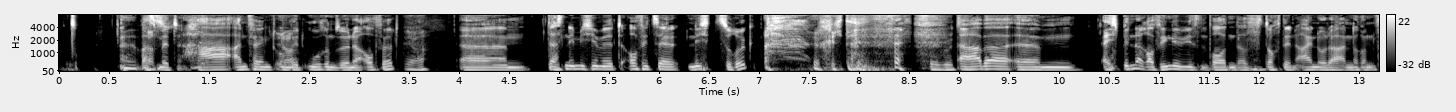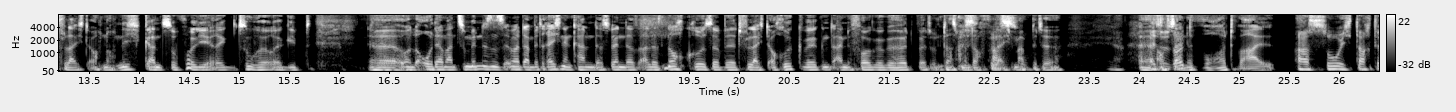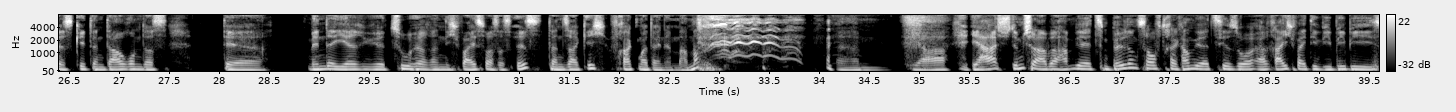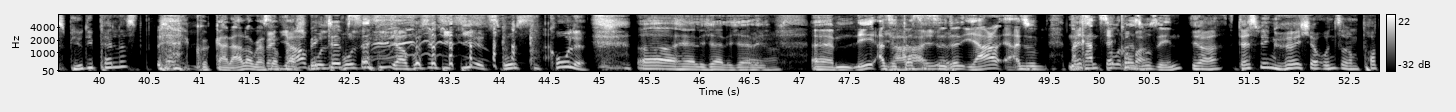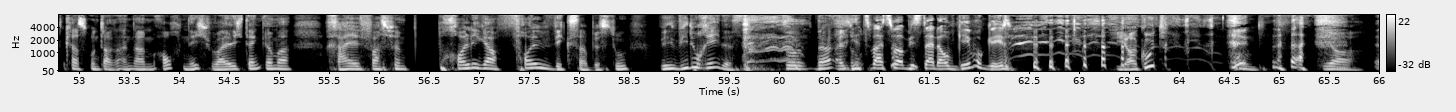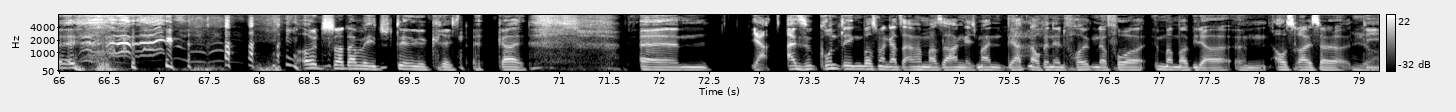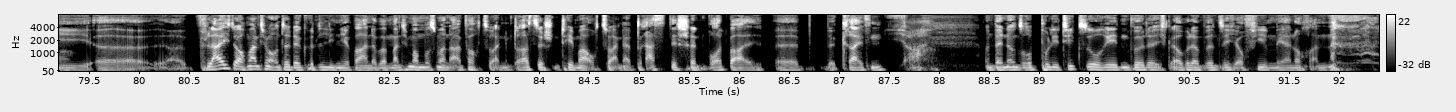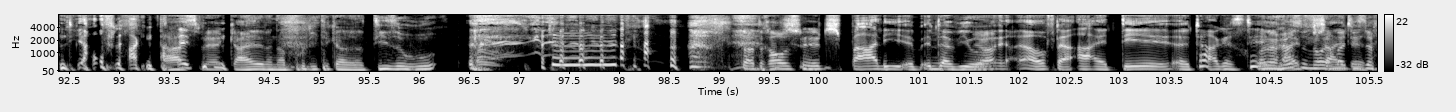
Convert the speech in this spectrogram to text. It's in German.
äh, was Das- mit H anfängt und Ja. mit Uhrensöhne aufhört. ja, Ähm, das nehme ich hiermit offiziell nicht zurück. richtig. Sehr gut. Aber ähm, ich bin darauf hingewiesen worden, dass es doch den einen oder anderen vielleicht auch noch nicht ganz so volljährigen Zuhörer gibt. Äh, und, oder man zumindest immer damit rechnen kann, dass wenn das alles noch größer wird, vielleicht auch rückwirkend eine Folge gehört wird und dass man Ach- doch vielleicht so. mal bitte Ja. äh, Also auf soll, seine Wortwahl. ach so, ich dachte, es geht dann darum, dass der minderjährige Zuhörer nicht weiß, was es ist. Dann sag ich, frag mal deine Mama. ähm, ja, ja, stimmt schon, aber haben wir jetzt einen Bildungsauftrag? Haben wir jetzt hier so äh, Reichweite wie Bibis Beauty Palace? Keine Ahnung, hast du ein paar ja, wo, wo, sind die, ja, wo sind die Deals? Wo ist die Kohle? Ah, herrlich, herrlich, herrlich. Ja, Ähm, nee, also Ja, das ist, ja. äh, ja, also man Das- kann es so guck oder mal. so sehen. Ja, deswegen höre ich ja unseren Podcast unter anderem auch nicht, weil ich denke immer, Ralf, was für ein prolliger Vollwichser bist du, wie, wie du redest. So, ne, also, Jetzt weißt du mal, wie es deiner Umgebung geht. ja, gut. Hm. Ja, Und schon haben wir ihn stillgekriegt. Geil. Ähm, ja, also grundlegend muss man ganz einfach mal sagen, ich meine, wir hatten auch in den Folgen davor immer mal wieder ähm, Ausreißer, Ja. die äh, vielleicht auch manchmal unter der Gürtellinie waren, aber manchmal muss man einfach zu einem drastischen Thema auch zu einer drastischen Wortwahl äh, greifen. ja. Und wenn unsere Politik so reden würde, ich glaube, dann würden sich auch viel mehr noch an, an die Auflagen Das halten. wäre geil, wenn der Politiker diese Hu da draußen. Schön Spani im Interview Ja. äh, auf der ARD äh. Und dann hörst du noch immer diese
